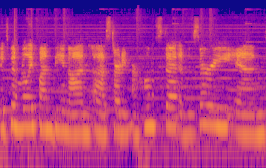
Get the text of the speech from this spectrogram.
it's been really fun being on uh, starting our homestead in Missouri, and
